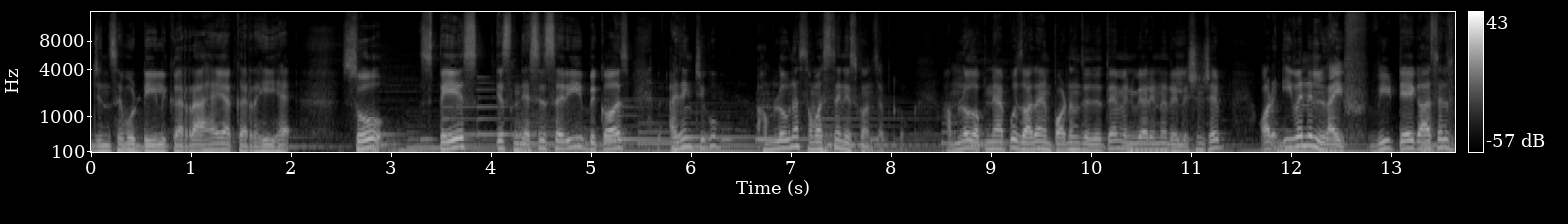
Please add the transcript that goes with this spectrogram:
जिनसे वो डील कर रहा है या कर रही है। So space is necessary because I think Chiku, हम लोग ना समझते नहीं इस कॉन्सेप्ट को। हम लोग अपने आप को ज़्यादा इंपॉर्टेंस दे देते हैं when we are in a relationship और even in life we take our self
